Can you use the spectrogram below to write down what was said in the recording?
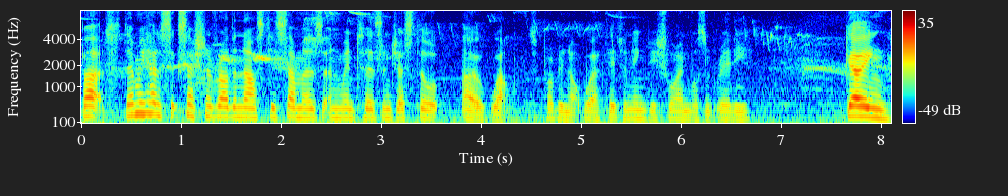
but then we had a succession of rather nasty summers and winters and just thought, oh, well, it's probably not worth it. And English wine wasn't really going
